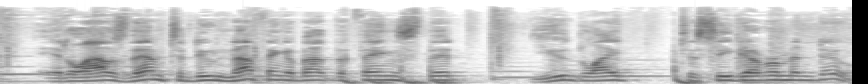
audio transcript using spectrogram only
It allows them to do nothing about the things that you'd like to see government do.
